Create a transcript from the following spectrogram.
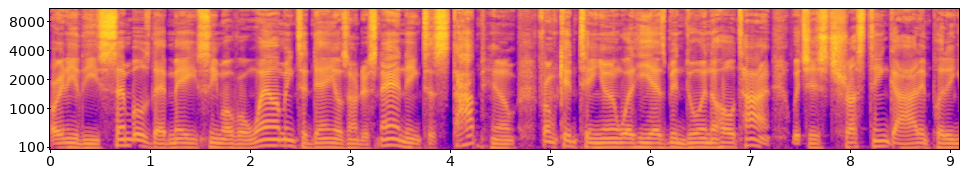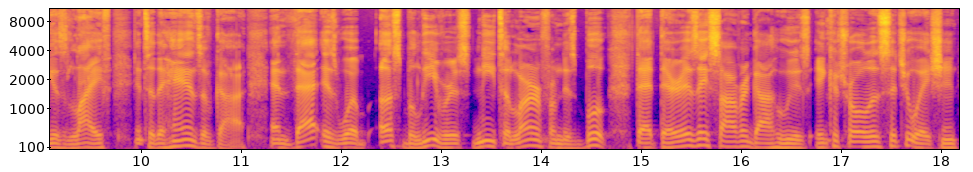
or any of these symbols that may seem overwhelming to Daniel's understanding to stop him from continuing what he has been doing the whole time, which is trusting God and putting his life into the hands of God. And that is what us believers need to learn from this book that there is a sovereign God who is in control of the situation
